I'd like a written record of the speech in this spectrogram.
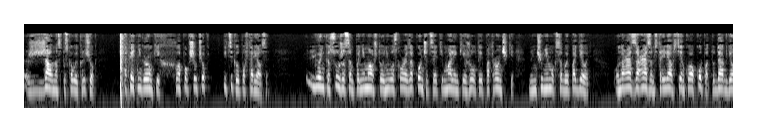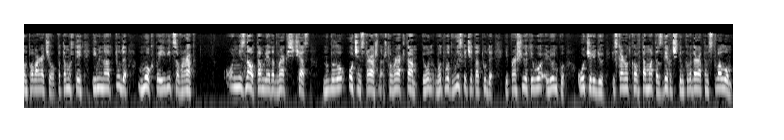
сжал на спусковой крючок. Опять негромкий хлопок-щелчок, и цикл повторялся. Ленька с ужасом понимал, что у него скоро закончатся эти маленькие желтые патрончики, но ничего не мог с собой поделать. Он раз за разом стрелял в стенку окопа, туда, где он поворачивал, потому что именно оттуда мог появиться враг. Он не знал, там ли этот враг сейчас, но было очень страшно, что враг там, и он вот-вот выскочит оттуда и прошьет его, Леньку, очередью из короткого автомата с дырочатым квадратным стволом,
